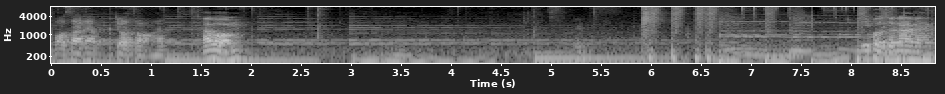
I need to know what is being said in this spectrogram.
ฟอร์ซัสครับจอสองครับครับผมมีโพสนาไหมครับ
